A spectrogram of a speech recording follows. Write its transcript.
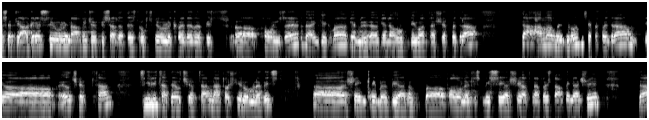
ესეთი აგრესიული ნაბიჯებისა და დესტრუქციული ქმედებების ფონზე და იგეგმა გენერალურ დივანთან შეხვედრა და ამავე დროს შეხვედრა ელჩებთან, ძირითად ელჩებთან ნატოში, რომლებიც შეიკრიბებიან პოლონეთის მისიაში აქ ნატოს შტაბ-ბინაში და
